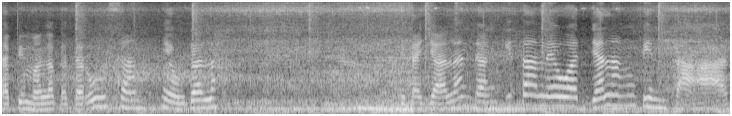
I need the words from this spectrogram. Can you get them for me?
tapi malah keterusan. Ya udahlah. Kita jalan dan kita lewat jalan pintas.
